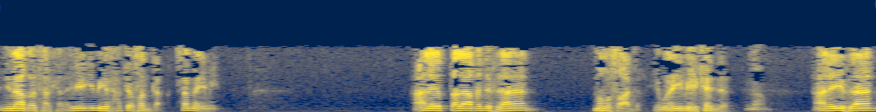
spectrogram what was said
إني ما قلت هكذا. يبيه حتى يصدق. سمى يمين. علي الطلاق لفلان ما هو صادق. يبون يبيه يكذب. نعم. علي فلان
